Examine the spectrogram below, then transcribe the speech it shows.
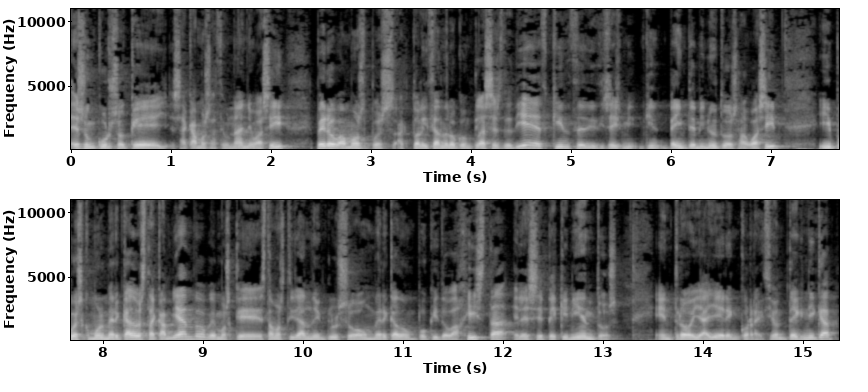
Es un curso que sacamos hace un año o así, pero vamos pues actualizándolo con clases de 10, 15, 16, 20 minutos, algo así. Y pues como el mercado está cambiando, vemos que estamos tirando incluso a un mercado un poquito bajista, el SP500 entró hoy ayer en corrección técnica,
